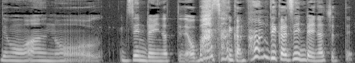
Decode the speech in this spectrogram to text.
でもあの全裸になってねおばあさんがなんでか全裸になっちゃって。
